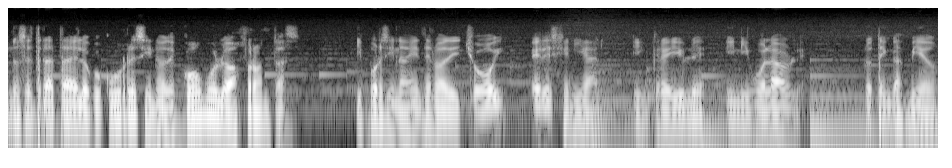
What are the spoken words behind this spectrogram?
No se trata de lo que ocurre, sino de cómo lo afrontas. Y por si nadie te lo ha dicho hoy, eres genial, increíble, inigualable. No tengas miedo,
